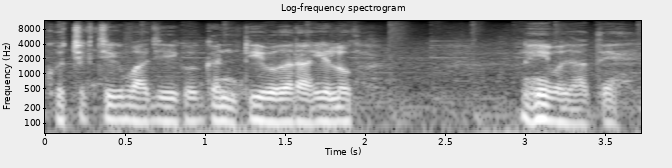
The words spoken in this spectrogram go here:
कोई चिक चिक बाजी, कोई घंटी वगैरह ये लोग नहीं बजाते हैं।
